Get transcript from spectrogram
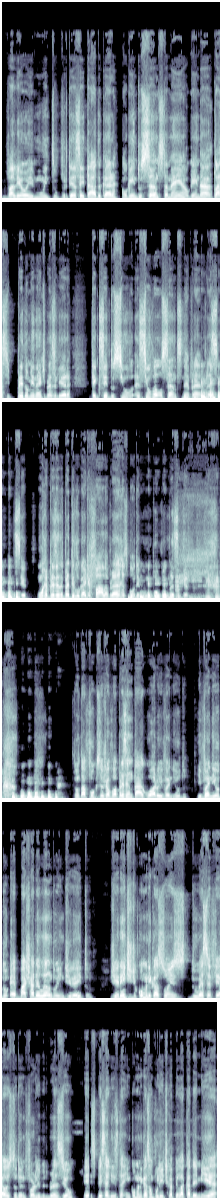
Valeu aí muito por ter aceitado, cara. Alguém do Santos também, alguém da classe predominante brasileira. Tem que ser do Silva, Silva ou Santos, né? Pra, pra, ser, pra ser, um representante, pra ter lugar de fala, pra responder como um povo brasileiro. então tá, Fux, eu já vou apresentar agora o Ivanildo. Ivanildo é bacharelando em Direito, gerente de comunicações do SFL, Student for Liberty Brasil, e especialista em comunicação política pela Academia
